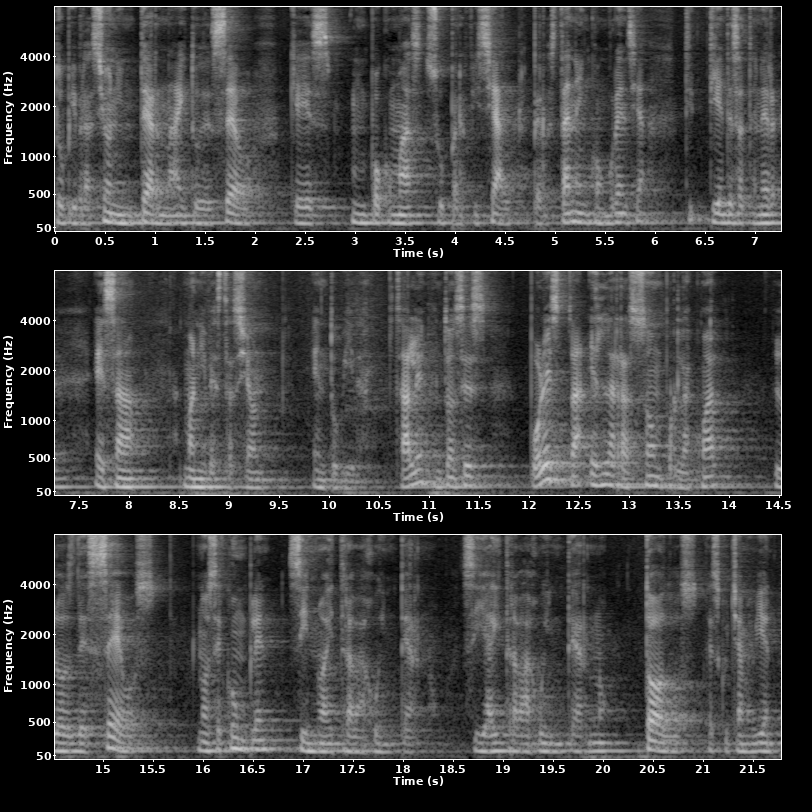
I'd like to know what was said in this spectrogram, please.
tu vibración interna y tu deseo, que es un poco más superficial, pero están en congruencia, tiendes a tener esa manifestación en tu vida. ¿Sale? Entonces, por esta es la razón por la cual los deseos no se cumplen si no hay trabajo interno. Si hay trabajo interno, todos, escúchame bien,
